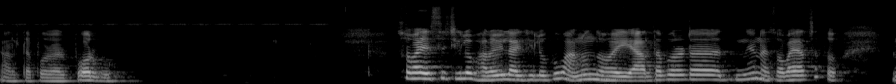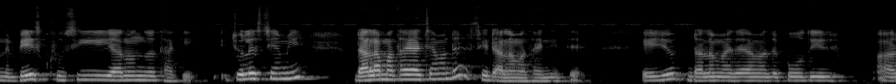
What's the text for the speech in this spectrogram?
আলতা পরার পর্ব। সবাই এসেছিল, ভালোই লাগছিল, খুব আনন্দ হয়। এই আলতা পরাটা দিনে না সবাই আছে তো মানে বেশ খুশি, আনন্দ থাকি। চলে এসেছি আমি ডালা মাথায় আছে আমাদের, সেই ডালা মাথায় নিতে। এই যে ডালা মাথায় আমাদের বৌদির আর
